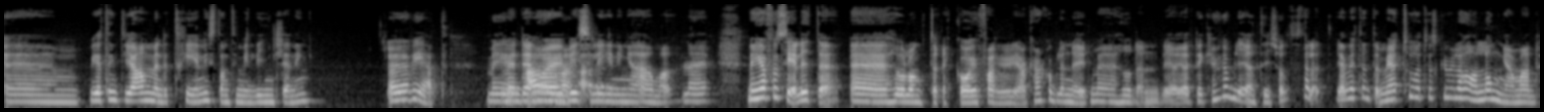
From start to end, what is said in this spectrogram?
Men jag tänkte jag använde tre nystan till min linklänning. ja, jag vet. Men, Men den har ju armar- visserligen inga ärmar. Nej. Men jag får se lite eh, hur långt det räcker och ifall jag kanske blir nöjd med hur den blir. Det kanske blir en t-shirt istället. Jag vet inte, men jag tror att jag skulle vilja ha en långärmad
